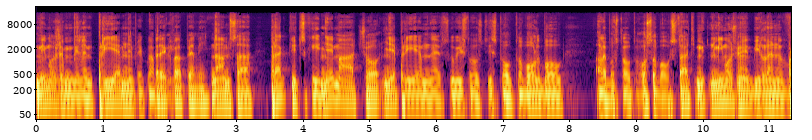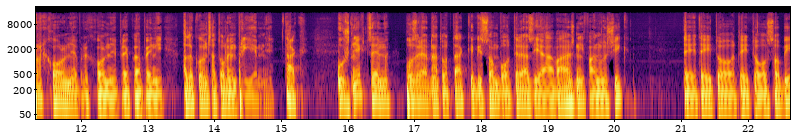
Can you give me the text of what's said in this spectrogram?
My môžeme byť len príjemne prekvapení. prekvapení. Nám sa prakticky nemá čo nepríjemné v súvislosti s touto voľbou alebo s touto osobou stať. My, my môžeme byť len vrcholne, vrcholne prekvapení a dokonca to len príjemne. Tak. Už nechcem pozerať na to tak, keby som bol teraz ja vážny fanúšik tej, tejto, tejto osoby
